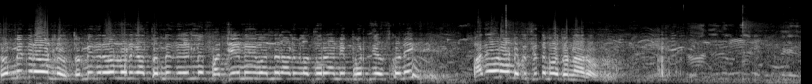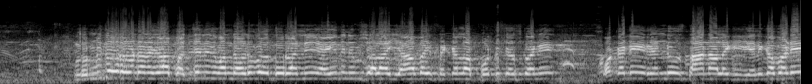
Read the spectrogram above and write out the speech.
తొమ్మిది రౌండ్లు తొమ్మిది రౌండ్లు తొమ్మిది రెండు పద్దెనిమిది వందల అడుగుల దూరాన్ని పూర్తి చేసుకొని పదో రౌండ్కు సిద్ధమవుతున్నారు. తొమ్మిదో రౌండ్ అనగా పద్దెనిమిది వందల అడుగుల దూరాన్ని ఐదు నిమిషాల యాభై సెకండ్ల పూర్తి చేసుకొని ఒకటి రెండు స్థానాలకి వెనుకబడి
